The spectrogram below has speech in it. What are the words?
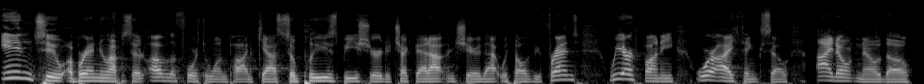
into a brand new episode of the Fourth One Podcast. So please be sure to check that out and share that with all of your friends. We are funny, or I think so. I don't know though,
